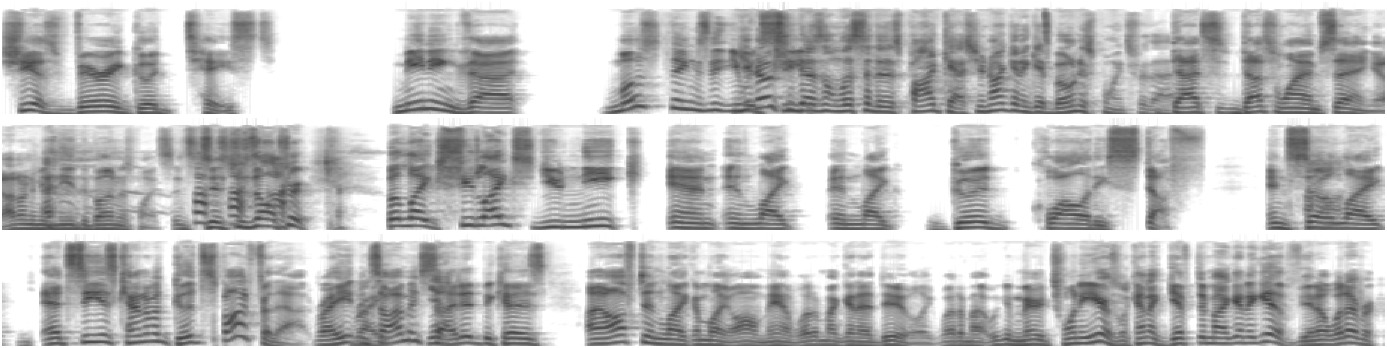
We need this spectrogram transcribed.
she has very good taste meaning that most things that you, You, know see, she doesn't listen to this podcast. You're not going to get bonus points for that. that's that's why I'm saying it. I don't even need the bonus points. It's just it's all true. But like she likes unique and and like and like good quality stuff. And so Uh-huh. like Etsy is kind of a good spot for that, right? And so I'm Yeah. excited because I often like I'm like, oh man, what am I gonna do? Like, what am I? We get married 20 years. What kind of gift am I gonna give? You know, whatever.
